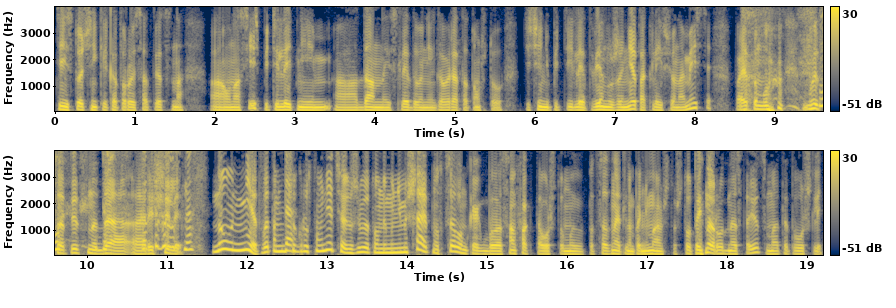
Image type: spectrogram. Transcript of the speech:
те источники, которые, соответственно, а, у нас есть, пятилетние а, данные исследования говорят о том, что в течение пяти лет вен уже нет, а клей все на месте, поэтому мы, соответственно, да, решили... Ну, нет, в этом ничего грустного нет, человек живет, он ему не мешает, но в целом, как бы, сам факт того, что мы подсознательно понимаем, что что-то инородное остается, мы от этого ушли.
